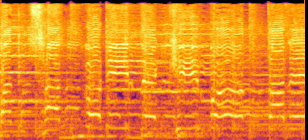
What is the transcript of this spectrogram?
বাঞ্ছা করি দেখিব তারে।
